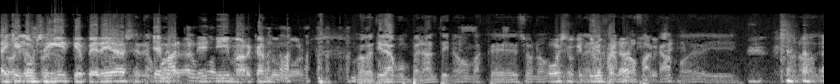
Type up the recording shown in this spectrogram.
Hay que conseguir que Perea se Que marque al Atleti marcando un gol. Bueno, que tire algún penalti, ¿no? Más que eso, ¿no? O eso, que Le tire un penalti, Falcao, pues joder, y... No, no, yo-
